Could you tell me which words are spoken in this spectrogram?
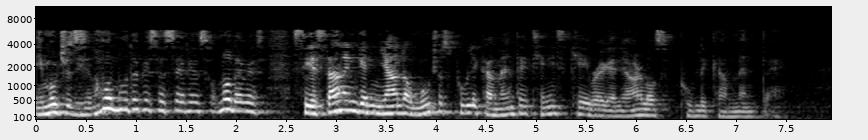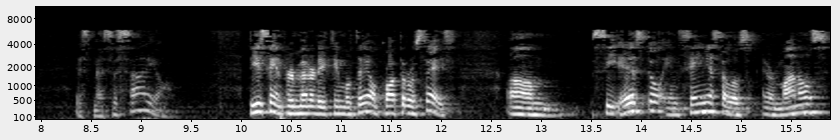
Y muchos dicen, oh, no debes hacer eso, no debes. Si están engañando a muchos públicamente, tienes que regañarlos públicamente. Es necesario. Dice en 1 de Timoteo 4.6, um, si esto enseñas a los hermanos,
